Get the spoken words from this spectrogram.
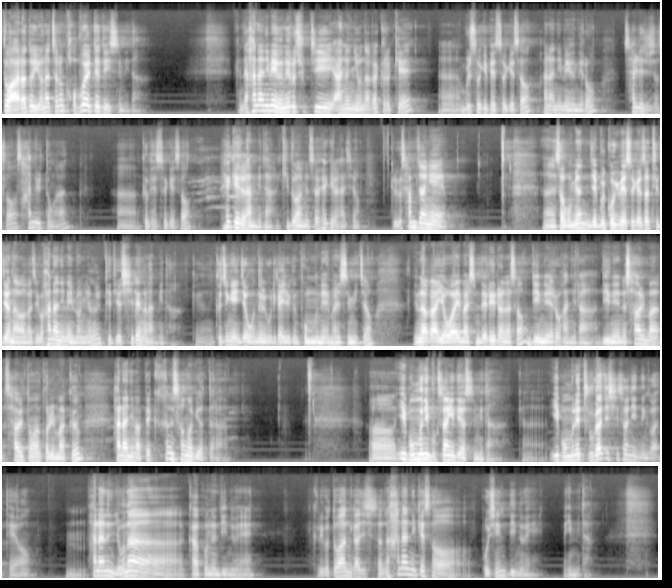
또 알아도 요나처럼 거부할 때도 있습니다. 근데 하나님의 은혜로 죽지 않은 요나가 그렇게 어, 물속이 뱃속에서 하나님의 은혜로 살려주셔서 3일 동안 어, 그 뱃속에서 회개를 합니다. 기도하면서 회개를 하죠. 그리고 3장에 에서 보면 이제 물고기 뱃속에서 드디어 나와가지고 하나님의 명령을 드디어 실행을 합니다. 그, 그 중에 이제 오늘 우리가 읽은 본문의 말씀이죠. 유나가 여호와의 말씀대로 일어나서 니느웨로 가니라. 니느웨는 사흘, 사흘 동안 걸을 만큼 하나님 앞에 큰 성읍이었더라. 어, 이 본문이 묵상이 되었습니다. 이 본문에 두 가지 시선이 있는 것 같아요. 음, 하나는 요나가 보는 니누에 그리고 또 한 가지 시선은 하나님께서 보신 니누에입니다.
